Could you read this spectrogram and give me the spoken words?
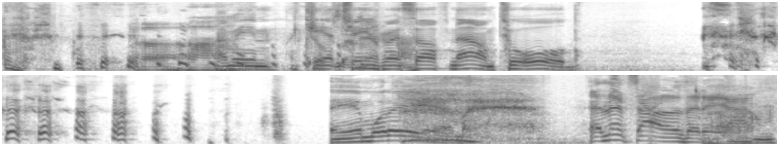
I mean, I can't Jokes on change huh? myself now. I'm too old. I am what I am. And that's all that I am.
